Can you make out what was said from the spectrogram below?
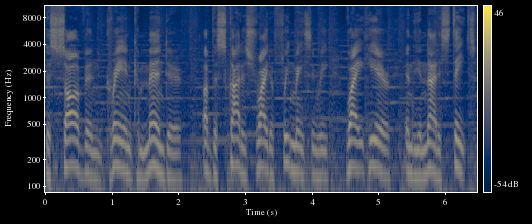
the sovereign grand commander of the Scottish Rite of Freemasonry right here in the United States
